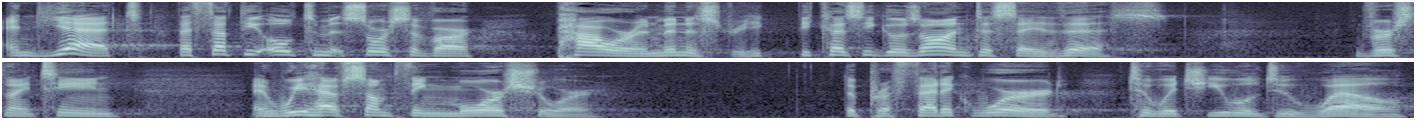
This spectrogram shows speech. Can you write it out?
And yet, that's not the ultimate source of our power and ministry, because he goes on to say this. verse 19, and we have something more sure the prophetic word to which you will do well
